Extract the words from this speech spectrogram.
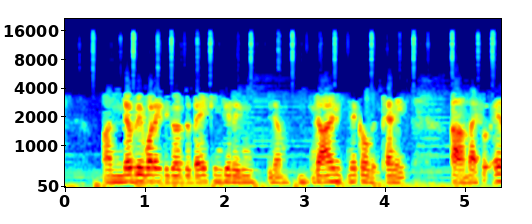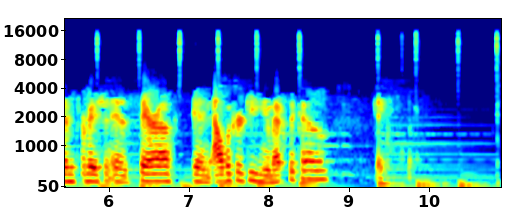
on nobody wanting to go to the bank and getting you know dimes, nickels, and pennies. Uh, my information is Sarah in Albuquerque, New Mexico. Thanks.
